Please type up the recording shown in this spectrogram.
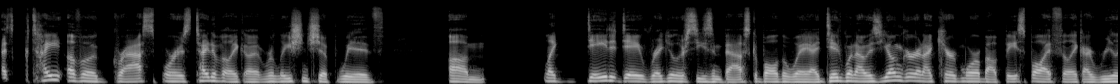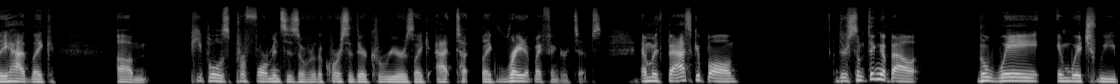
as tight of a grasp or as tight of like a relationship with um like day-to-day regular season basketball the way i did when i was younger and i cared more about baseball i feel like i really had like um people's performances over the course of their careers like at t- like right at my fingertips and with basketball there's something about the way in which we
